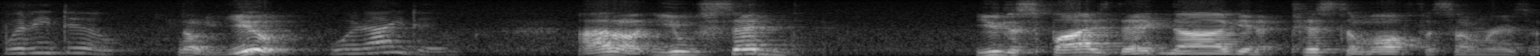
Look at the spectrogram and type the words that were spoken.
What'd he do? No, you. What'd I do? I don't. You said you despised eggnog and it pissed him off for some reason.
